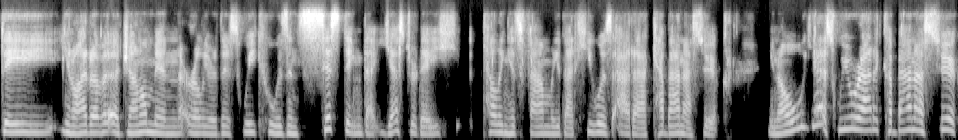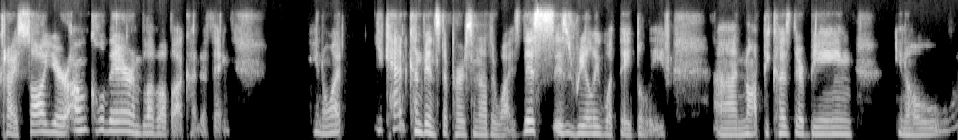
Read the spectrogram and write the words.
they, you know, I had a, a, gentleman earlier this week who was insisting that yesterday, he, telling his family that he was at a cabana sucre. You know, yes, we were at a cabana sucre. I saw your uncle there and blah, blah, blah kind of thing. You know what? You can't convince the person otherwise. This is really what they believe, uh, not because they're being you know,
